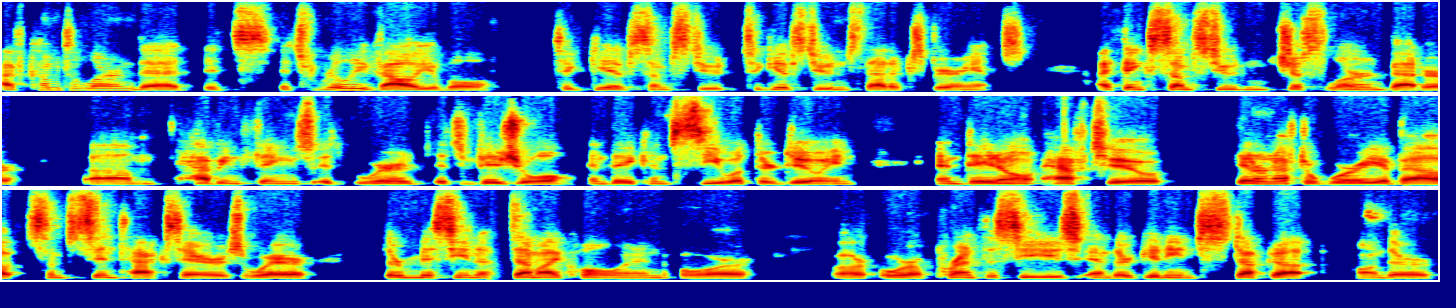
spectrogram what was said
I've come to learn that it's it's really valuable to give some student to give students that experience. I think some students just learn better um, having things where it's visual and they can see what they're doing, and they don't have to they don't have to worry about some syntax errors where they're missing a semicolon or, or, or a parentheses and they're getting stuck up on their,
